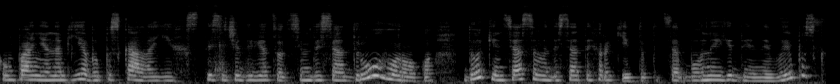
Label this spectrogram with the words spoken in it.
Компанія Наб'є випускала їх з 1972 року до кінця 70-х років. Тобто це був не єдиний випуск.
